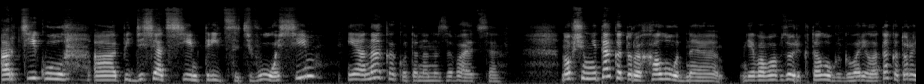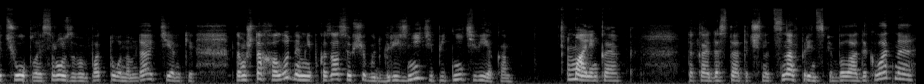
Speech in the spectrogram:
Артикул 5738, а, и она, как вот она называется? Ну, в общем, не та, которая холодная, я вам в обзоре каталога говорила, а та, которая теплая, с розовым подтоном, да, оттенки. Потому что та холодная, мне показалось, вообще будет грязнить и пятнить века. Маленькая, такая достаточно. Цена, в принципе, была адекватная.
